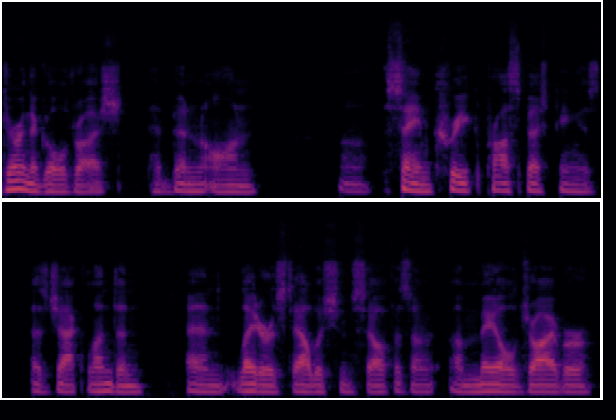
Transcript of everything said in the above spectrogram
during the gold rush, had been on uh, the same creek prospecting as, as Jack London, and later established himself as a, a mail driver,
